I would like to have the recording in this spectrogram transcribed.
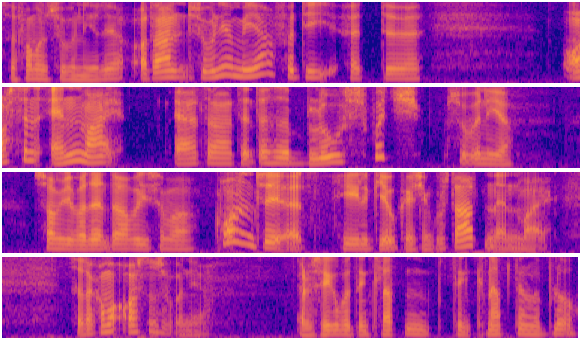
Så får man et souvenir der. Og der er en souvenir mere, fordi at øh, også den 2. maj er der den, der hedder Blue Switch Souvenir, som jo var den, der var ligesom var grunden til, at hele geocaching kunne starte den 2. maj. Så der kommer også en souvenir. Er du sikker på, at den knap, den, den, knap, den var blå?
